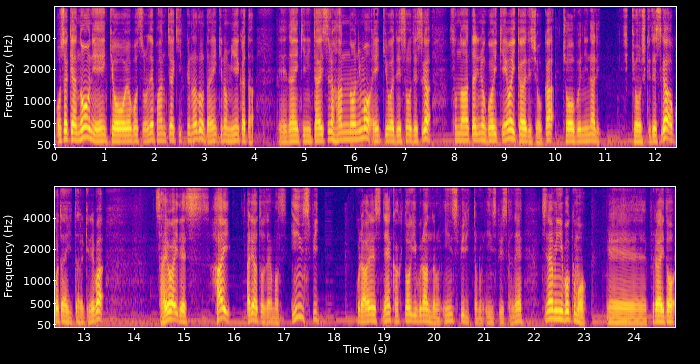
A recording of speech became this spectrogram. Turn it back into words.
お酒は脳に影響を及ぼすのでパンチャーキックなど唾液の見え方、えー、唾液に対する反応にも影響が出そうですがそのあたりのご意見はいかがでしょうか？長文になり恐縮ですがお答えいただければ幸いです。はい。ありがとうございます。インスピこれあれですね。格闘技ブランドのインスピリットのインスピですかね。ちなみに僕も、えー、プライド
